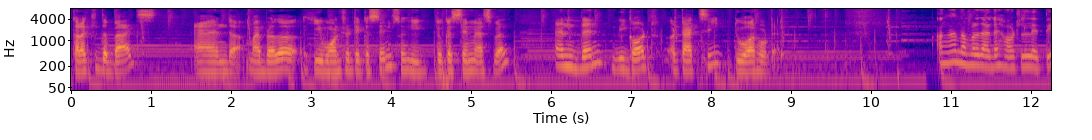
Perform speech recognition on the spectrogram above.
collected the bags, and uh, my brother he wanted to take a sim so he took a sim as well and then we got a taxi to our hotel അങ്ങനെ നമ്മൾ ദാണ്ട് ഹോട്ടലിലെത്തി.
